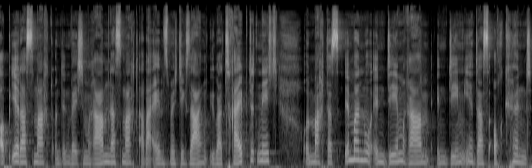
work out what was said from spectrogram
ob ihr das macht und in welchem Rahmen das macht. Aber eins möchte ich sagen, übertreibt es nicht und macht das immer nur in dem Rahmen, in dem ihr das auch könnt.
